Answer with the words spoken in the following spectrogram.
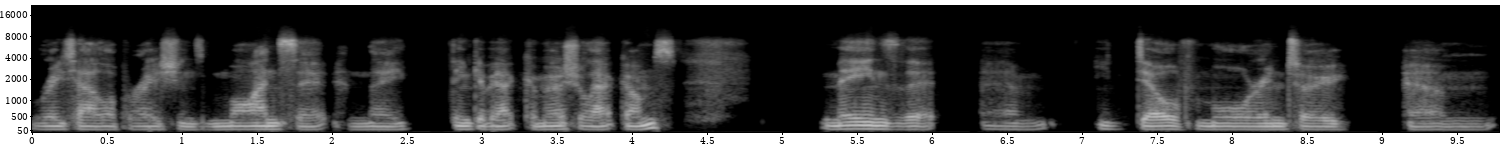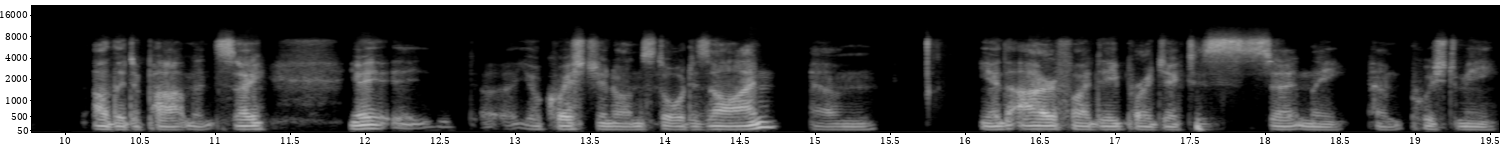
retail operations mindset and they think about commercial outcomes means that um, you delve more into um, other departments. So, you know, uh, your question on store design, um, you know, the RFID project has certainly um, pushed me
